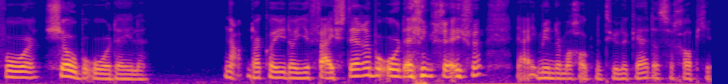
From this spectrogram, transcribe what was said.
voor show beoordelen. Nou, daar kan je dan je vijf sterren beoordeling geven. Ja, minder mag ook natuurlijk, hè? dat is een grapje.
